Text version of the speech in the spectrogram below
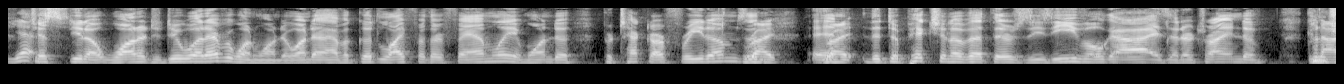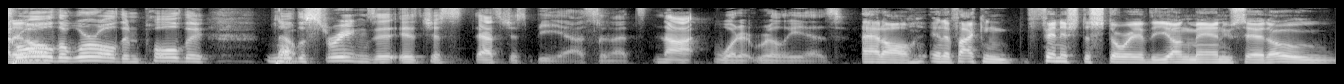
Yes. just you know wanted to do what everyone wanted, wanted to have a good life for their family and wanted to protect our freedoms. And, Right, and right. The depiction of it, there's these evil guys that are trying to control the world and pull the pull No. the strings. It, it's just that's just BS, and that's not what it really is. at all. And if I can finish the story of the young man who said, "Oh,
